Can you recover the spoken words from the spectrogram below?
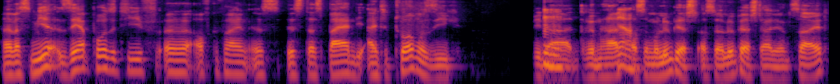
was mir sehr positiv äh, aufgefallen ist, ist, dass Bayern die alte Tormusik wieder mhm. drin hat ja. aus, dem Olympia, aus der Olympiastadion-Zeit.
